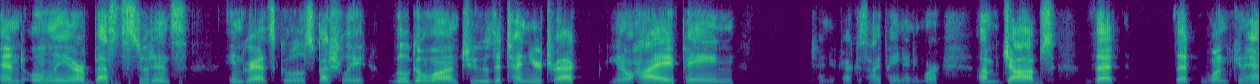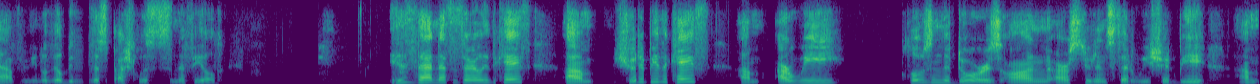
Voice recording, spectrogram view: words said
And only our best students in grad school especially will go on to the tenure track you know high paying tenure track is high paying anymore, um, jobs that that one can have. You know, they'll be the specialists in the field. Is that necessarily the case? Um, should it be the case? Um, are we closing the doors on our students that we should be um,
